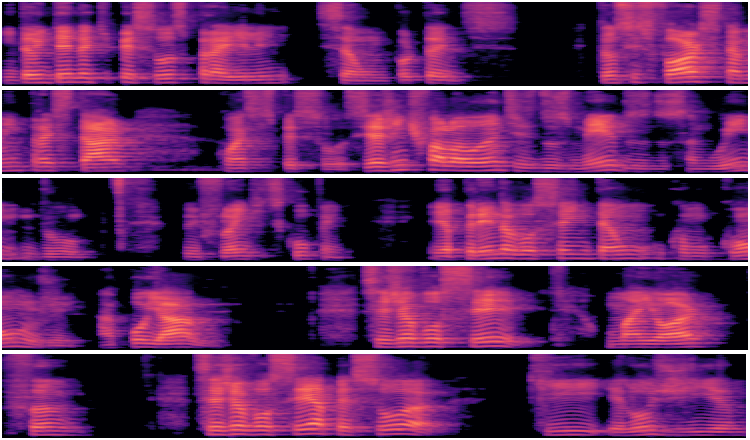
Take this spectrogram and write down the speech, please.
Então entenda que pessoas para ele são importantes. Então se esforce também para estar com essas pessoas. Se a gente falou antes dos medos do sanguíneo, do, do influente, desculpem, e aprenda você então como cônjuge apoiá-lo. Seja você o maior fã. Seja você a pessoa que elogia,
